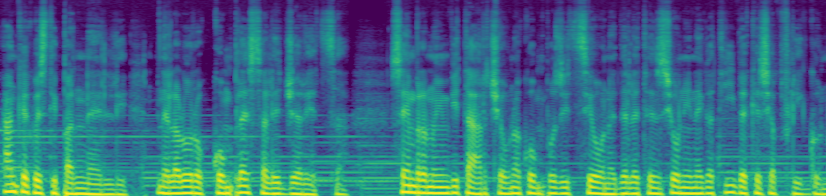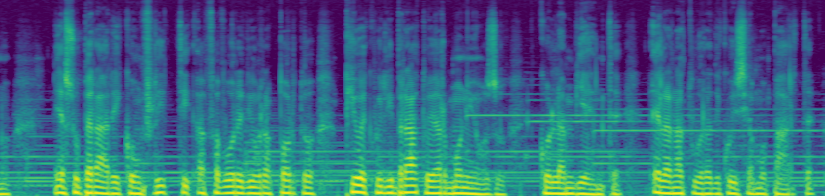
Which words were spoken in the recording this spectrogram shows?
Anche questi pannelli, nella loro complessa leggerezza, sembrano invitarci a una composizione delle tensioni negative che si affliggono e a superare i conflitti a favore di un rapporto più equilibrato e armonioso con l'ambiente e la natura di cui siamo parte.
